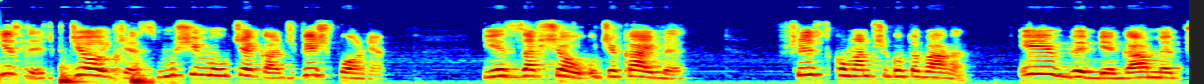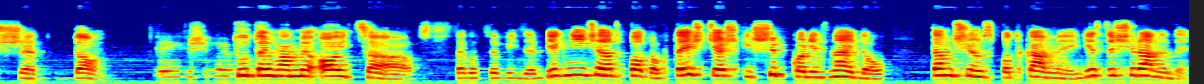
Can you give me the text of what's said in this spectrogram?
jesteś, gdzie ojciec? Musimy uciekać, wieś płonie. Jest za wsią, uciekajmy. Wszystko mam przygotowane. I wybiegamy przed dom. Tutaj mamy ojca, z tego co widzę. Biegnijcie nad potok. Tej ścieżki szybko nie znajdą. Tam się spotkamy. Jesteś ranny.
